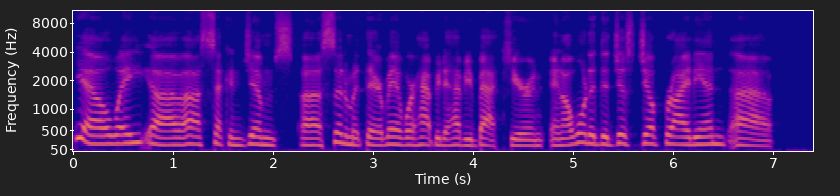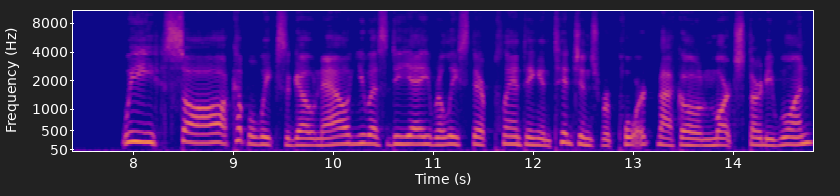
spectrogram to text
Yeah, OA, uh, I second Jim's uh, sentiment there, man. We're happy to have you back here. And, and I wanted to just jump right in. Uh, we saw a couple weeks ago now, USDA released their planting intentions report back on March 31,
